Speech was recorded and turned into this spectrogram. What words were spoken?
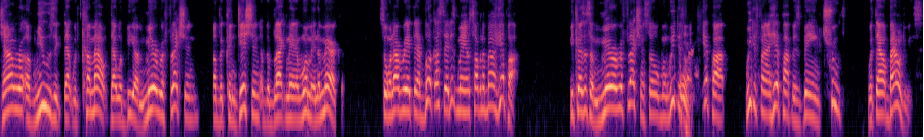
genre of music that would come out that would be a mere reflection of the condition of the black man and woman in America. So when I read that book, I said, this man was talking about hip hop because it's a mirror reflection. So when we define hip hop, we define hip hop as being truth without boundaries.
